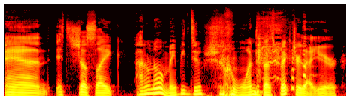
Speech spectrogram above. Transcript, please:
And it's just like I don't know, maybe Dune should have won Best Picture that year.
